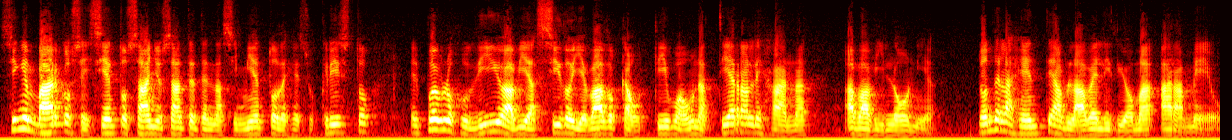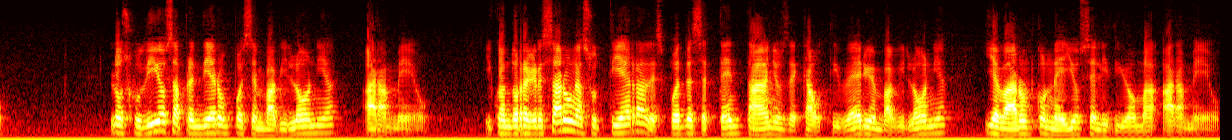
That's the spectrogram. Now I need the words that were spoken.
Sin embargo, 600 años antes del nacimiento de Jesucristo, el pueblo judío había sido llevado cautivo a una tierra lejana, a Babilonia, donde la gente hablaba el idioma arameo. Los judíos aprendieron pues en Babilonia arameo, y cuando regresaron a su tierra después de setenta años de cautiverio en Babilonia, llevaron con ellos el idioma arameo.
